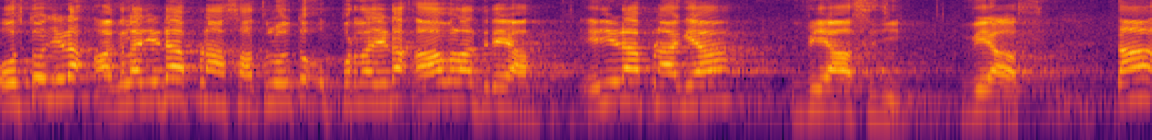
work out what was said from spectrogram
ਉਸ ਤੋਂ ਜਿਹੜਾ ਅਗਲਾ ਜਿਹੜਾ ਆਪਣਾ ਸਤਲੁਜ ਤੋਂ ਉੱਪਰਲਾ ਜਿਹੜਾ ਆਹ ਵਾਲਾ ਦਰਿਆ, ਇਹ ਜਿਹੜਾ ਆਪਣਾ ਆ ਗਿਆ ਵਿਆਸ ਜੀ ਵਿਆਸ ਤਾਂ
